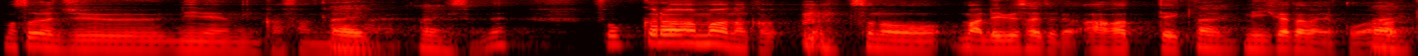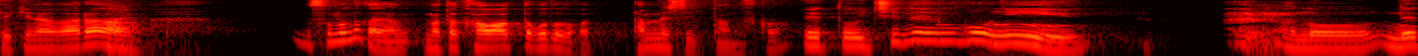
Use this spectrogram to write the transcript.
まあ、それは12年か3年はい。前ですよね、そこからまあなんか その、まあ、レビューサイトで上がってはい。右肩がこう上がっていきながら、はい。その中でまた変わったこととか試していったんですか？えっと、1年後に、あの、ネッ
